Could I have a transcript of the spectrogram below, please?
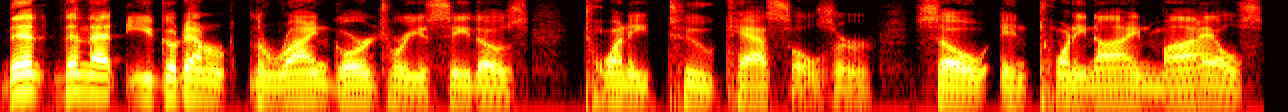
Then, then that you go down the Rhine Gorge where you see those 22 castles or so in 29 miles,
